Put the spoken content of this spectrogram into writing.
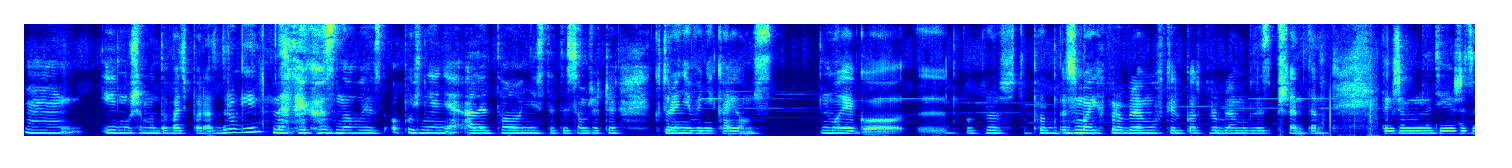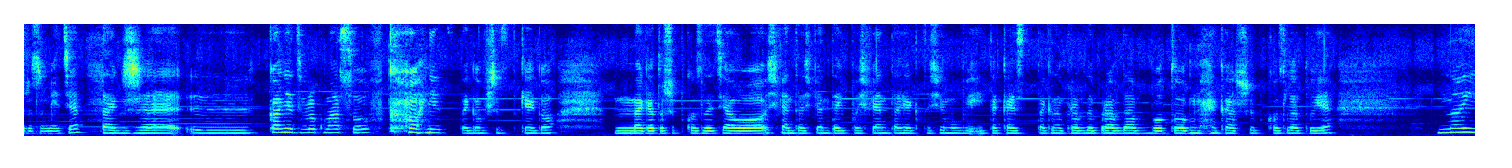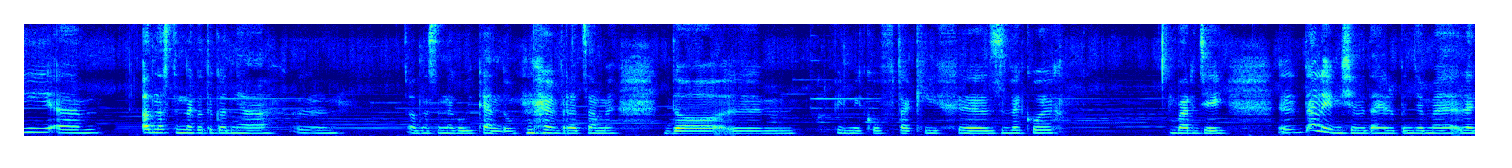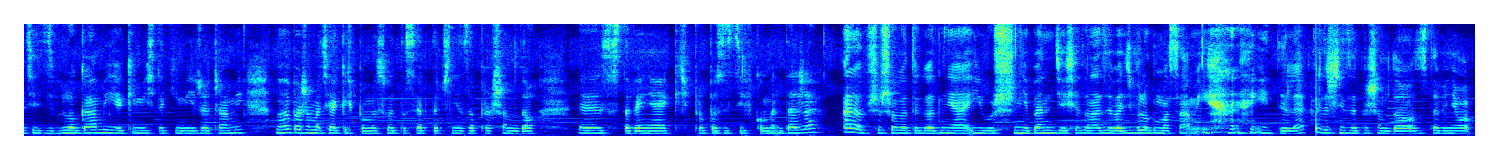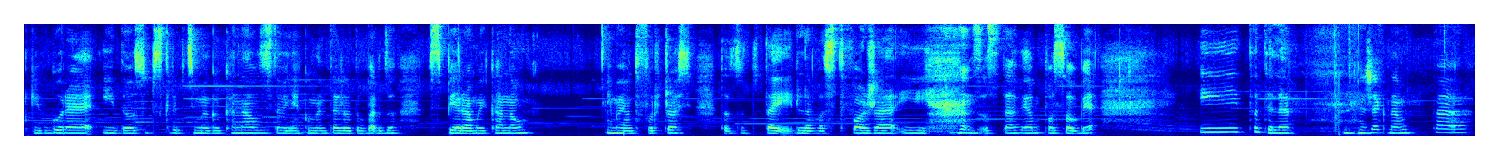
Mm, I muszę montować po raz drugi, dlatego znowu jest opóźnienie, ale to niestety są rzeczy, które nie wynikają z mojego y, po prostu pro, z moich problemów, tylko z problemów ze sprzętem. Także mam nadzieję, że zrozumiecie. Także y, koniec vlogmasów, koniec tego wszystkiego. Mega to szybko zleciało. Święta, święta i po świętach, jak to się mówi, i taka jest tak naprawdę prawda, bo to mega szybko zlatuje. No i em, od następnego tygodnia, y, od następnego weekendu wracamy do filmików takich y, zwykłych, bardziej. y, Dalej mi się wydaje, że będziemy lecieć z vlogami, jakimiś takimi rzeczami. No chyba, że macie jakieś pomysły, to serdecznie zapraszam do y, zostawiania jakichś propozycji w komentarzach. Ale od przyszłego tygodnia już nie będzie się to nazywać vlogmasami i tyle. Serdecznie zapraszam do zostawienia łapki w górę i do subskrypcji mojego kanału, zostawienia komentarza, to bardzo wspiera mój kanał i moją twórczość, to co tutaj dla Was tworzę i zostawiam po sobie. I to tyle. Żegnam. Pa!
